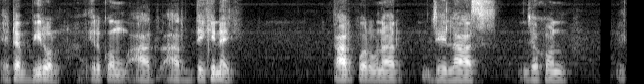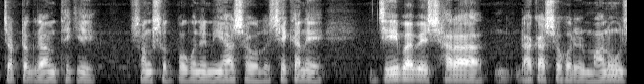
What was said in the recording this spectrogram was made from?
এটা বিরল, এরকম আর আর দেখি নাই। তারপর ওনার যে লাশ যখন চট্টগ্রাম থেকে সংসদ ভবনে নিয়ে আসা হলো, সেখানে যেভাবে সারা ঢাকা শহরের মানুষ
